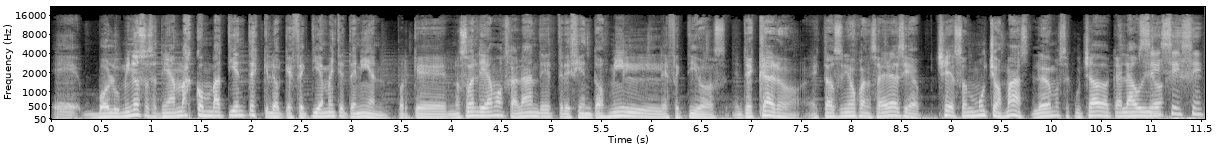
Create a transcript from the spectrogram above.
eh, voluminosos, o sea, tenían más combatientes que lo que efectivamente tenían. Porque nosotros, digamos, hablaban de 300.000 efectivos. Entonces, claro, Estados Unidos cuando salía decía, che, son muchos más. Lo hemos escuchado acá el audio. Sí, sí, sí.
